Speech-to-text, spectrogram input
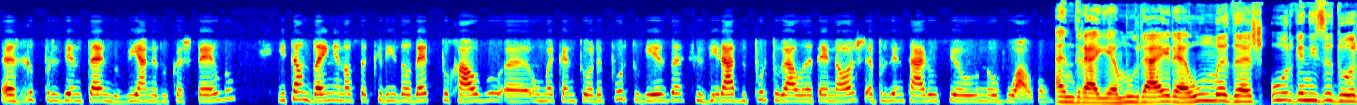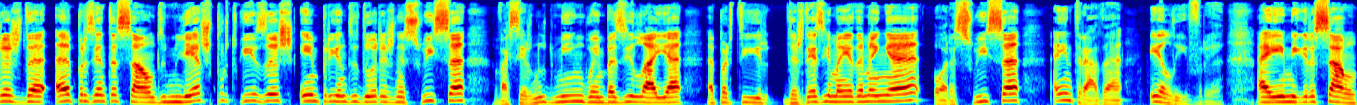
eh, representando Viana do Castelo, e também a nossa querida Odete Torralvo, uh, uma cantora portuguesa que virá de Portugal até nós apresentar o seu novo álbum. Andreia Moreira, uma das organizadoras da apresentação de mulheres portuguesas empreendedoras na Suíça, vai ser no domingo em Basileia, a partir das 10h30 da manhã, hora suíça, a entrada é livre. A imigração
